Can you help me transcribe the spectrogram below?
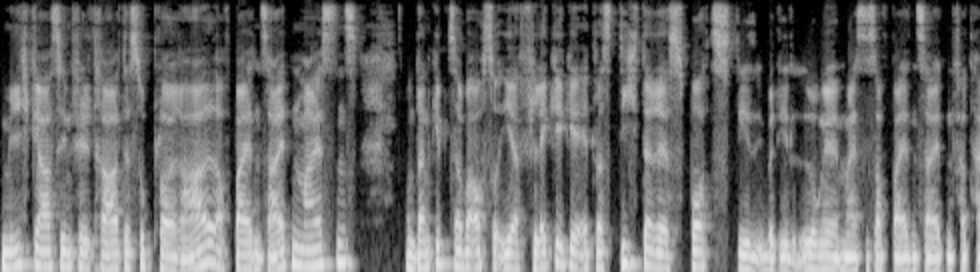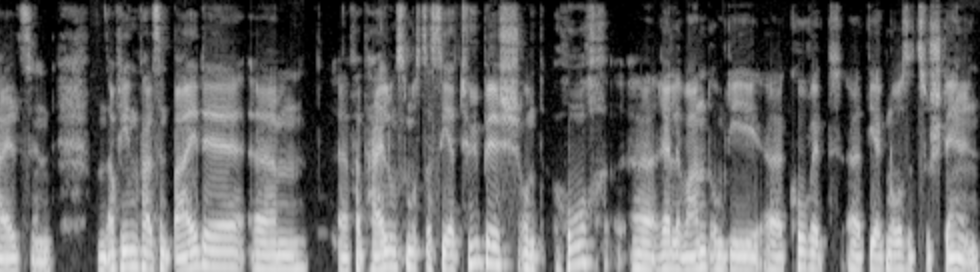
Milchglasinfiltrate subpleural auf beiden Seiten meistens. Und dann gibt's aber auch so eher fleckige, etwas dichtere Spots, die über die Lunge meistens auf beiden Seiten verteilt sind. Und auf jeden Fall sind beide ähm, äh, Verteilungsmuster sehr typisch und hoch äh, relevant, um die äh, Covid-Diagnose zu stellen.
